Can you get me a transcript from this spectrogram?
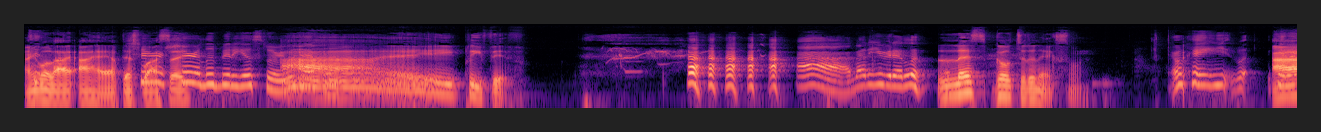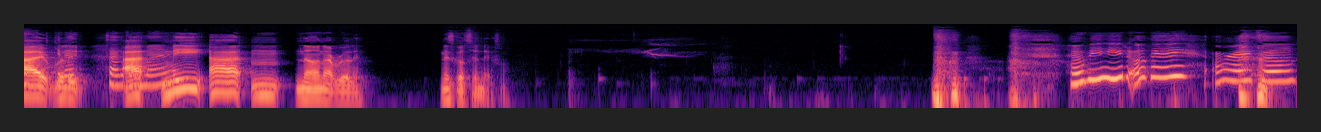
I ain't gonna lie. I have. That's share, why I say share a little bit of your story. Happened? I plead fifth. Not even a look. Let's go to the next one. Okay. Can I I, can really- I talk about I, mine? me, I, mm, no, not really. Let's go to the next one. Habib, okay. All right. So,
